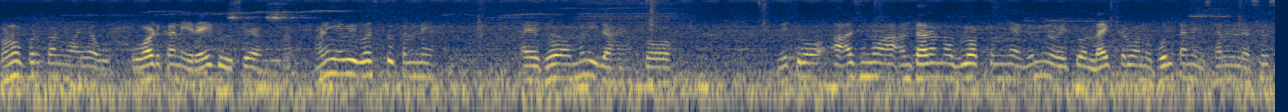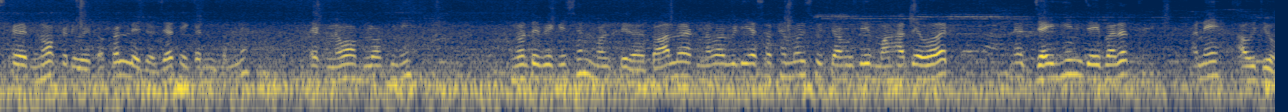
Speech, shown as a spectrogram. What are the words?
ઘણું પ્રકારનું અહીંયા વોડકાની રાઈડું છે. ઘણી એવી વસ્તુ તમને અહીંયા જોવા મળી જશે તો મિત્રો, આજનો આ અંધારાનો બ્લોગ તમને ગમ્યો હોય તો લાઇક કરવાનું ભૂલતા નહીં. ચેનલને સબસ્ક્રાઈબ ન કરી હોય તો કરી લેજો. જેથી કરીને તમને એક નવા બ્લોગની નોટિફિકેશન મળતી રહે. તો હાલો એક નવા વીડિયો સાથે મળશું. ત્યાં સુધી મહાદેવ ને જય હિન્દ, જય ભારત અને આવજો.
